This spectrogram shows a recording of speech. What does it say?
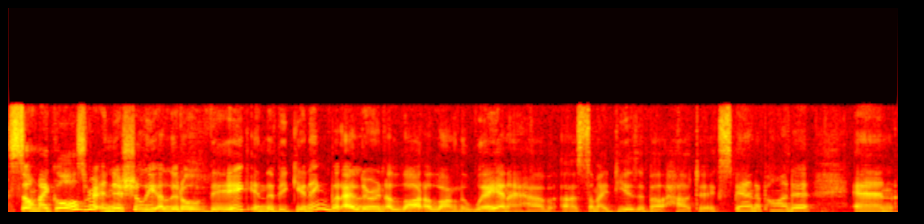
so my goals were initially a little vague in the beginning, but I learned a lot along the way and I have uh, some ideas about how to expand upon it. And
